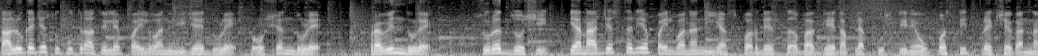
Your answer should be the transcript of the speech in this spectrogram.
तालुक्याचे सुपुत्र असलेले पैलवान विजय धुळे रोशन धुळे प्रवीण धुळे सुरज जोशी या राज्यस्तरीय पैलवानांनी या स्पर्धेत सहभाग घेत आपल्या कुस्तीने उपस्थित प्रेक्षकांना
